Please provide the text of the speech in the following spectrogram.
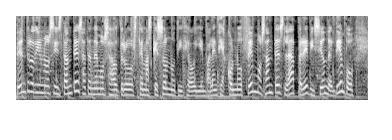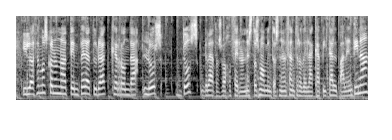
Dentro de unos instantes atendemos a otros temas que son noticia hoy en Palencia. Conocemos antes la previsión del tiempo y lo hacemos con una temperatura que ronda los 2 grados bajo cero en estos momentos en el centro de la capital palentina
